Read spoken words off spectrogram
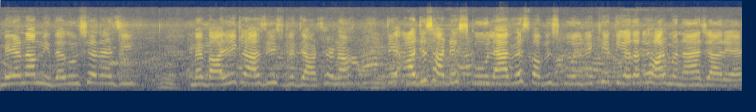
ਮੇਰਾ ਨਾਮ ਨਿਦਾ ਗੁਲਸ਼ਨ ਹੈ ਜੀ। ਮੈਂ 12ਵੀਂ ਕਲਾਸ ਦੀ ਵਿਦਿਆਰਥਣ ਹਾਂ ਤੇ ਅੱਜ ਸਾਡੇ ਸਕੂਲ ਐਵਰੇਜ ਪਬਲਿਕ ਸਕੂਲ ਵਿਖੇ ਤੀਆਂ ਦਾ ਤਿਉਹਾਰ ਮਨਾਇਆ ਜਾ ਰਿਹਾ ਹੈ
